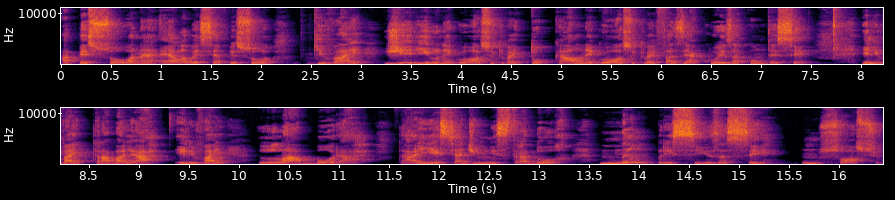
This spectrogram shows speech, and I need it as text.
a pessoa, né? Ela vai ser a pessoa que vai gerir o negócio, que vai tocar o negócio, que vai fazer a coisa acontecer. Ele vai trabalhar, ele vai laborar, tá? E esse administrador não precisa ser um sócio.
